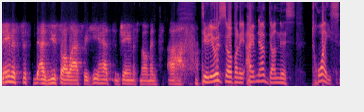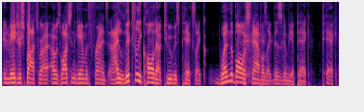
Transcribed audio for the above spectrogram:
Jameis, just as you saw last week, he had some Jameis moments. Uh, Dude, it was so funny. I've now done this twice in major spots where I, I was watching the game with friends, and I literally called out two of his picks. Like when the ball was snapped, I was like, "This is gonna be a pick." Pick,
